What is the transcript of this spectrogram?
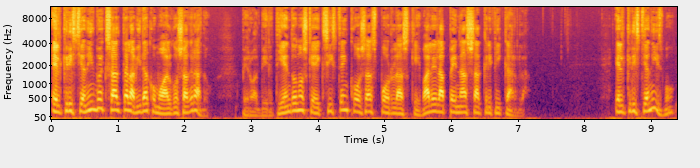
El cristianismo exalta la vida como algo sagrado, pero advirtiéndonos que existen cosas por las que vale la pena sacrificarla. El cristianismo,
